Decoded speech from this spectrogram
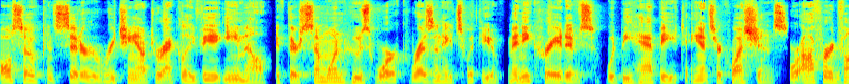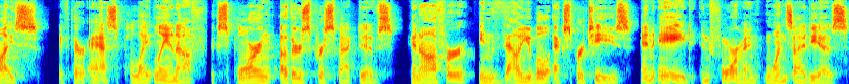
Also consider reaching out directly via email if there's someone whose work resonates with you. Many creatives would be happy to answer questions or offer advice if they're asked politely enough. Exploring others' perspectives can offer invaluable expertise and aid in forming one's ideas.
